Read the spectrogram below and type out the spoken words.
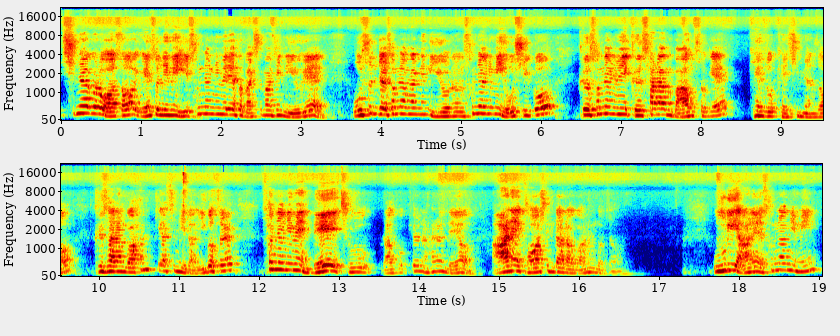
신약으로 와서 예수님이 이 성령님에 대해서 말씀하신 이후에 오순절 성령 강림 이후로는 성령님이 오시고 그 성령님이 그 사람 마음속에 계속 계시면서 그 사람과 함께 하십니다. 이것을 성령님의 내 주라고 표현을 하는데요. 안에 거하신다라고 하는 거죠. 우리 안에 성령님이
